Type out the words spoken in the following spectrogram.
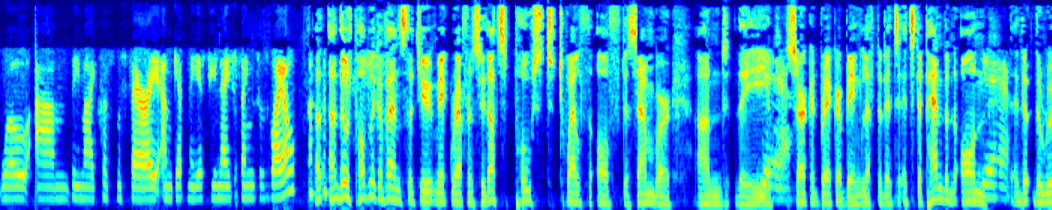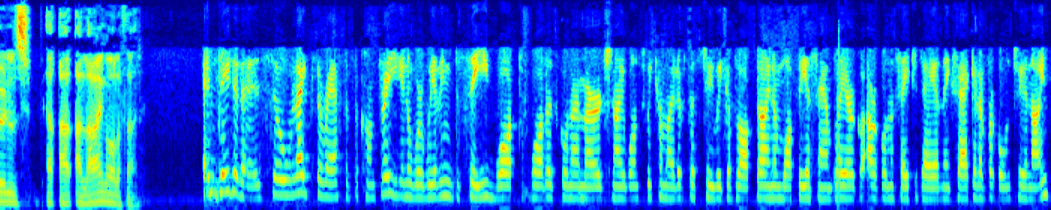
will um, be my Christmas fairy and get me a few nice things as well. and, and, those public events that you make reference to, that's post 12th of December and the yeah. circuit breaker being lifted. It's it's dependent on yeah. the, the rules uh, uh allowing all of that. Indeed it is. So like the rest of the country, you know, we're waiting to see what, what is going to emerge now once we come out of this two week of lockdown and what the Assembly are, are going to say today and the Executive are going to announce.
